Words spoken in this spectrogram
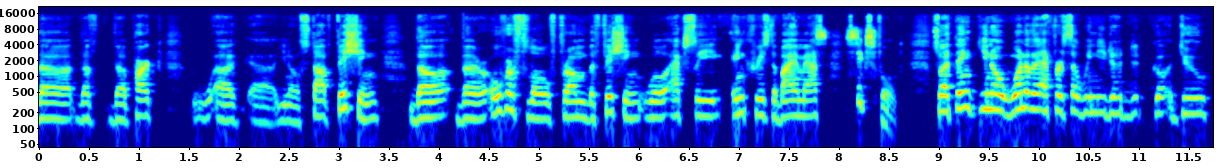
the the, the park uh, uh, you know stop fishing the the overflow from the fishing will actually increase the biomass sixfold. So i think you know one of the efforts that we need to do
